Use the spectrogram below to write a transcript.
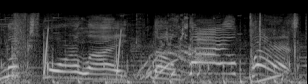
Looks more like the Wild West.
